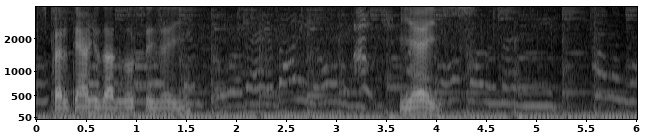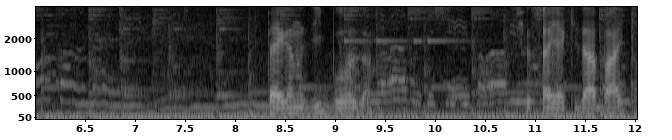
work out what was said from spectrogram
Espero ter ajudado vocês aí. E é isso. Pegando de boas, ó. Deixa eu sair aqui da bike.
